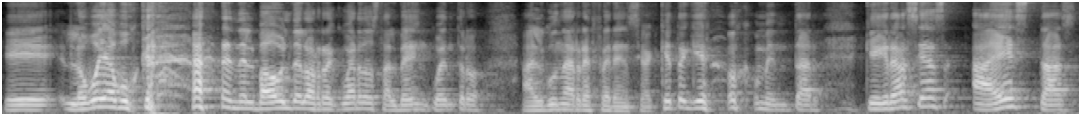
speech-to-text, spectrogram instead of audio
eh, lo voy a buscar en el baúl de los recuerdos, tal vez encuentro alguna referencia. ¿Qué te quiero comentar? Que gracias a estas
